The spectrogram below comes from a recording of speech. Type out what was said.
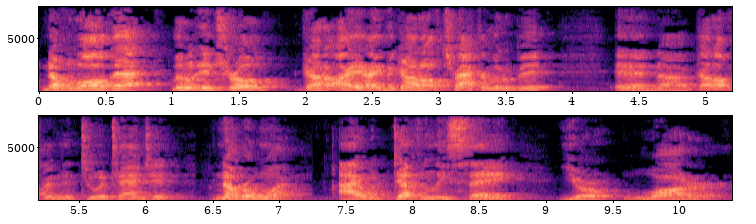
Enough of all that little intro. Got I, I even got off track a little bit and uh, got off into a tangent. Number one, I would definitely say your water,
